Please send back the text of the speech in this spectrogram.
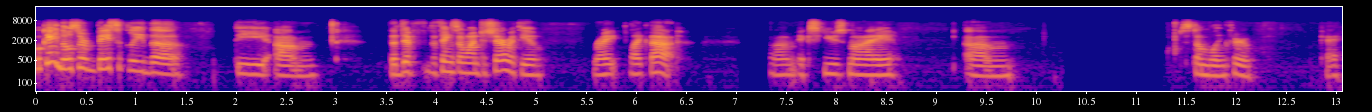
Okay, those are basically the the um, the the things I wanted to share with you, right? Like that. Um, excuse my um, stumbling through. Okay.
